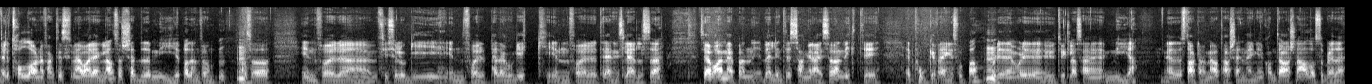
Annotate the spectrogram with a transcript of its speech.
eller tolv årene faktisk, som jeg var i England, så skjedde det mye på den fronten. Mm. Altså innenfor eh, fysiologi, innenfor pedagogikk, innenfor treningsledelse. Så jeg var jo med på en veldig interessant reise og en viktig epoke for engelsk fotball, Mm. hvor de, hvor de utvikla seg mye. Eh, Det starta med at Arsène Wenger kom til Arsenal, og så ble det,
